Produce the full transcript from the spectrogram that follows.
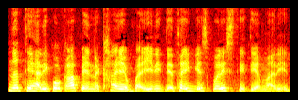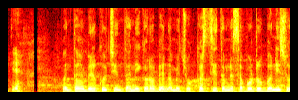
નથી હારી કોક આપે ને ખાય ભાઈ એ રીતે થઈ ગઈ પરિસ્થિતિ અમારી અત્યારે. પણ તમે બિલકુલ ચિંતા નહીં કરો બેન, અમે ચોક્કસથી તમને સપોર્ટરૂપ બનીશું.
